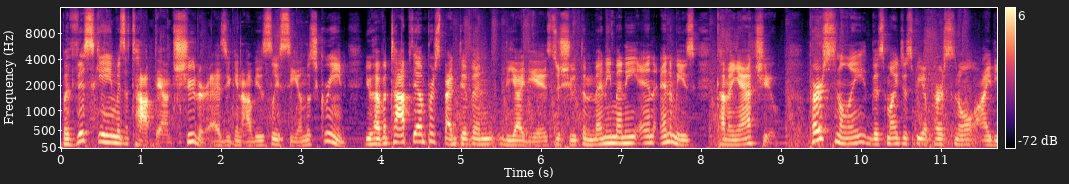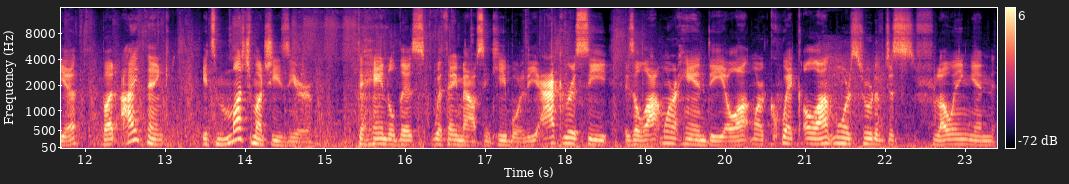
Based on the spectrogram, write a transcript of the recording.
but this game is a top-down shooter, as you can obviously see on the screen. You have a top-down perspective, and the idea is to shoot the many, many en enemies coming at you. Personally, this might just be a personal idea, but I think it's much, much easier to handle this with a mouse and keyboard. The accuracy is a lot more handy, a lot more quick, a lot more sort of just flowing and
